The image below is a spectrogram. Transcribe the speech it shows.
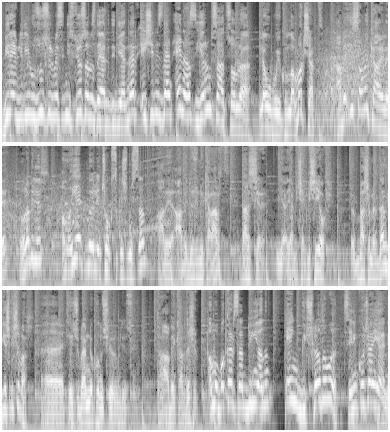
Bir evliliğin uzun sürmesini istiyorsanız değerli dinleyenler eşinizden en az yarım saat sonra lavaboyu kullanmak şart. Abi insanlık aile. Olabilir. Ama ya böyle çok sıkışmışsan? Abi, abi düzünü karart. Ders yere. Ya, yapacak bir şey yok. Başımızdan geçmişi var. He, tecrübemle konuşuyorum diyorsun. Tabii kardeşim. Ama bakarsan dünyanın en güçlü adamı senin kocan yani.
